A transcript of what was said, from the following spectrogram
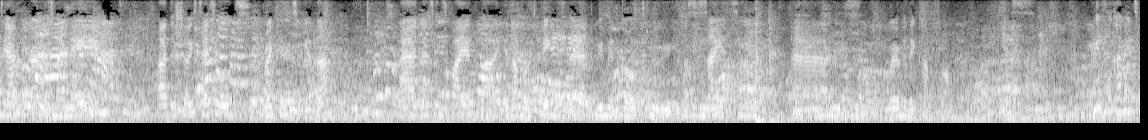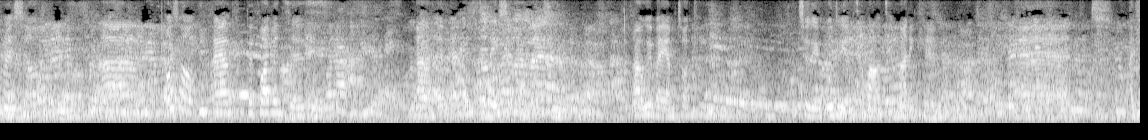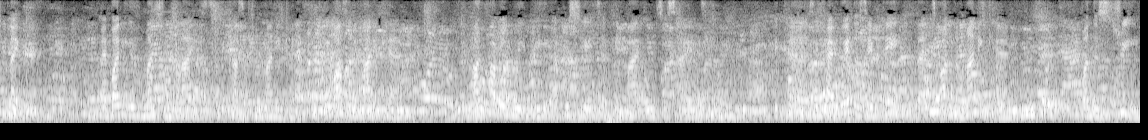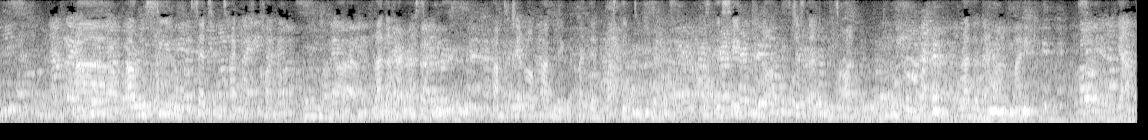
Diazira is my name. Uh, the show is titled Breaking Together and it's inspired by a number of things that women go through in the society and wherever they come from. Yes. Thank you for coming to my show. Um, also, I have performances, uh, an, installation in that room uh, whereby I'm talking to the audience about a mannequin and I feel like my body is marginalized because of a mannequin. If there wasn't a mannequin, I'd probably be appreciated in my own society. Because if I wear the same thing that's on the mannequin on the streets, uh, I'll receive a certain type of comments, uh, rather harassment from the general public. But then what's the difference? It's the same clothes, just that it's on me rather than on a mannequin. So yeah.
